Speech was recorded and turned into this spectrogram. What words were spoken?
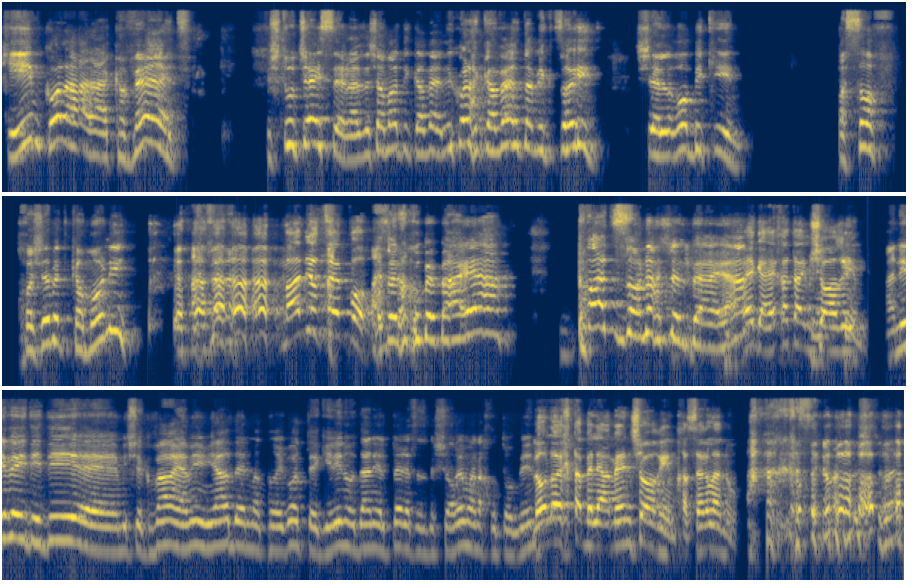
כי אם כל הכוורת... פשטו צ'ייסר, על זה שאמרתי כבד, כל הכוורת המקצועית של רובי קין בסוף חושבת כמוני? מה אני עושה פה? אז אנחנו בבעיה, בת זונה של בעיה. רגע, איך אתה עם שוערים? אני וידידי משכבר הימים, ירדן מדרגות, גילינו דניאל פרץ, אז בשוערים אנחנו טובים. לא, לא, איך אתה בלאמן שוערים? חסר לנו. חסר לנו שוערים.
